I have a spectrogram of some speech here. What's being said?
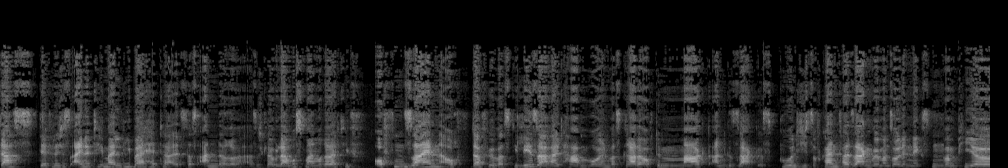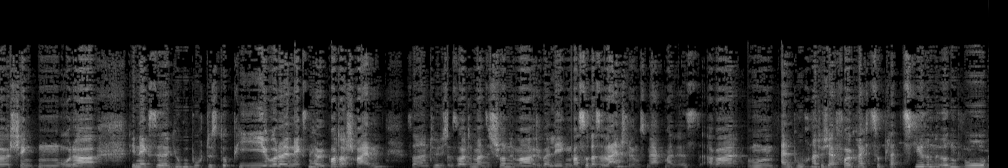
dass der vielleicht das eine Thema lieber hätte als das andere. Also ich glaube, da muss man relativ offen sein, auch dafür, was die Leser halt haben wollen, was gerade auf dem Markt angesagt ist. Wo ich jetzt auf keinen Fall sagen will, man soll den nächsten Vampir schinken oder die nächste Jugendbuchdystopie oder den nächsten Harry Potter schreiben, sondern natürlich sollte man sich schon immer überlegen, was so das Alleinstellungsmerkmal ist. Aber um ein Buch natürlich erfolgreich zu platzieren irgendwo,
